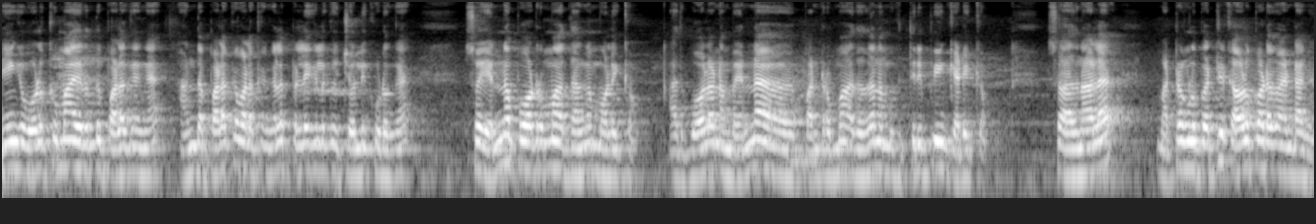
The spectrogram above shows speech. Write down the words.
நீங்கள் ஒழுக்கமாக இருந்து பழகுங்க. அந்த பழக்க வழக்கங்களை பிள்ளைகளுக்கு சொல்லிக் கொடுங்க. ஸோ என்ன போடுறோமோ அதுதாங்க முளைக்கும். அதுபோல் நம்ம என்ன பண்ணுறோமோ அதுதான் நமக்கு திருப்பியும் கிடைக்கும். ஸோ அதனால் மற்றவங்களை பற்றி கவலைப்பட வேண்டாங்க.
